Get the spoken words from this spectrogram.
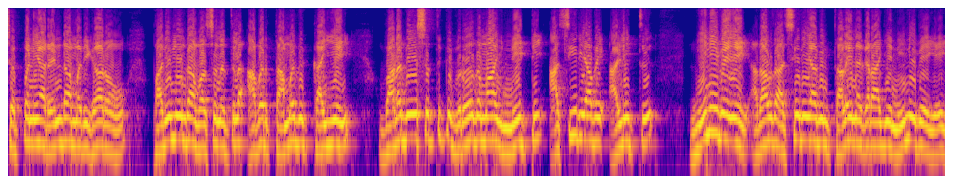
செப்பனியா ரெண்டாம் அதிகாரம் பதிமூன்றாம் வசனத்தில் அவர் தமது கையை வடதேசத்துக்கு விரோதமாய் நீட்டி அசீரியாவை அழித்து நினிவேயை அதாவது அசிரியாவின் தலைநகராகிய நினிவேயை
